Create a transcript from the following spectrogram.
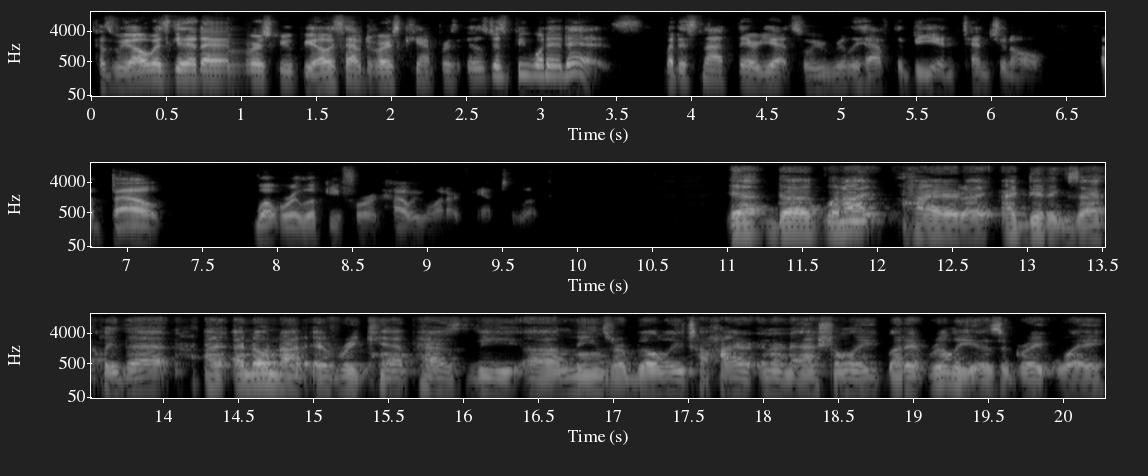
because we always get a diverse group. We always have diverse campers. It'll just be what it is, but it's not there yet. So we really have to be intentional about what we're looking for and how we want our camp to look. Yeah, Doug, when I hired, I, I did exactly that. I, I know not every camp has the uh, means or ability to hire internationally, but it really is a great way.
